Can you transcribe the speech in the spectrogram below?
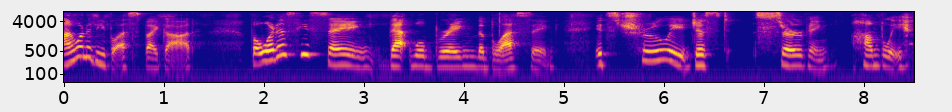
I want to be blessed by God. But what is he saying that will bring the blessing? It's truly just serving humbly.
